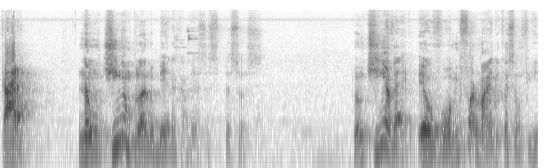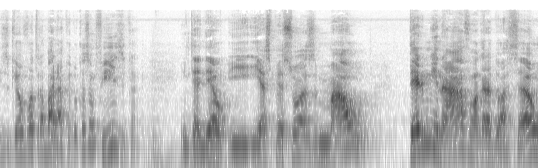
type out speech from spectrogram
Cara, não tinha um plano B na cabeça dessas pessoas. Não tinha, velho. Eu vou me formar em educação física, eu vou trabalhar com educação física. Entendeu? E, e as pessoas mal terminavam a graduação,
